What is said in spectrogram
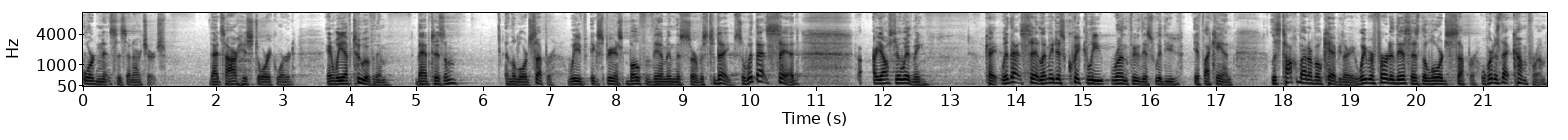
ordinances in our church. That's our historic word. And we have two of them baptism and the Lord's Supper. We've experienced both of them in this service today. So, with that said, are y'all still with me? Okay, with that said, let me just quickly run through this with you if I can. Let's talk about our vocabulary. We refer to this as the Lord's Supper. Where does that come from?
